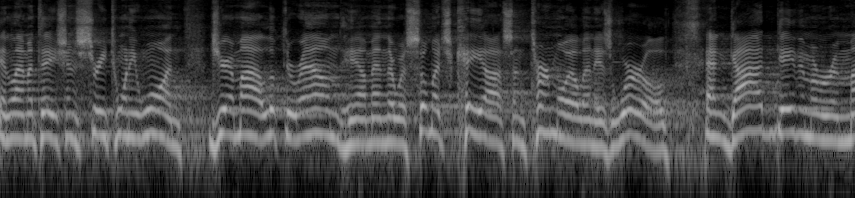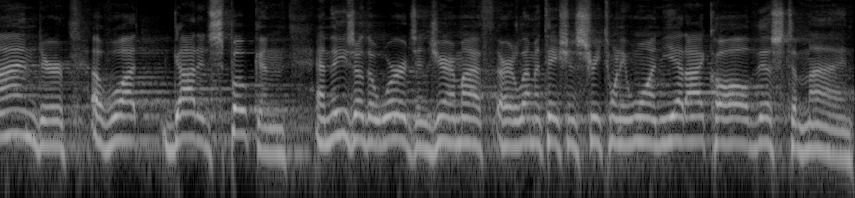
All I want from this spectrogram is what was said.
in Lamentations 3:21. Jeremiah looked around him and there was so much chaos and turmoil in his world, and God gave him a reminder of what God had spoken. And these are the words in Jeremiah or Lamentations 3:21, "Yet I call this to mind."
